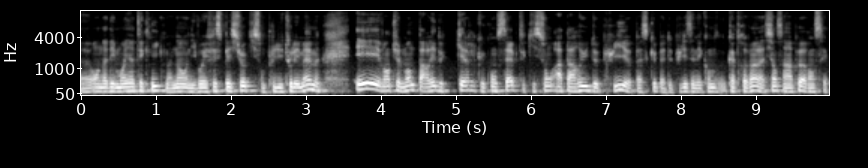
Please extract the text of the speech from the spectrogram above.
Euh, on a des moyens techniques maintenant au niveau effets spéciaux qui sont plus du tout les mêmes et éventuellement de parler de quelques concepts qui sont apparus depuis parce que bah, depuis les années 80 la science a un peu avancé.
